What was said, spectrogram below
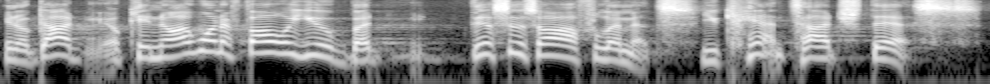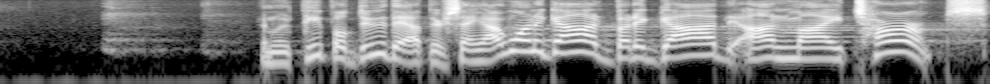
You know, God, okay, no, I want to follow you, but this is off limits. You can't touch this. And when people do that, they're saying, I want a God, but a God on my terms.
